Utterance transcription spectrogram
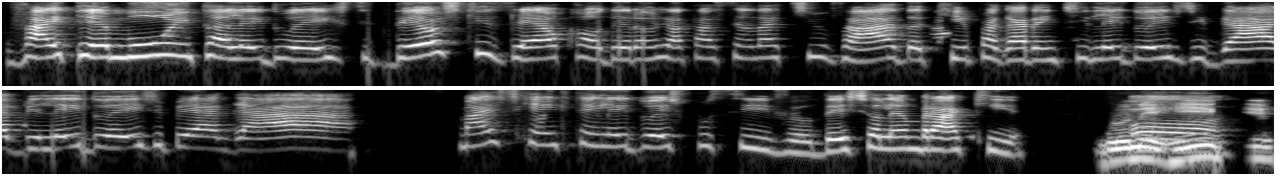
Vai ter muita lei do ex. Se Deus quiser, o Caldeirão já está sendo ativado aqui para garantir lei do ex de Gabi, lei do ex de BH. Mas quem que tem lei do ex possível? Deixa eu lembrar aqui. Bruno oh, Henrique.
